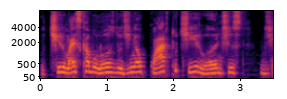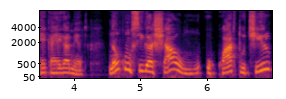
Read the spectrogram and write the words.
o tiro mais cabuloso do Jim é o quarto tiro antes de recarregamento. Não consigo achar o, o quarto tiro,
